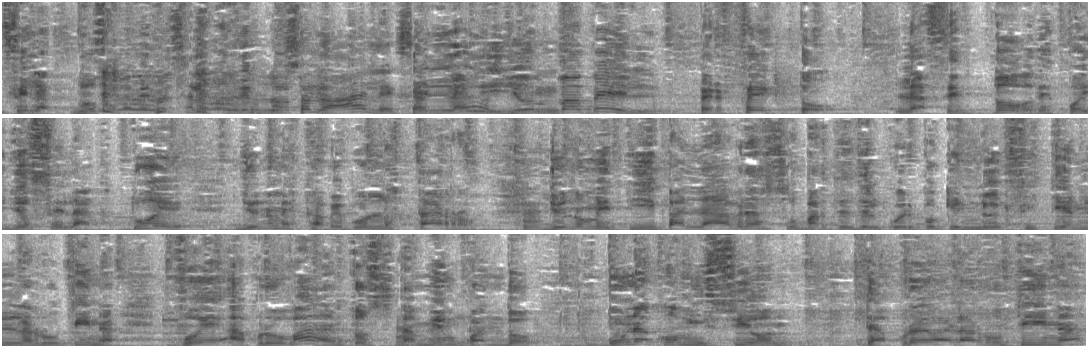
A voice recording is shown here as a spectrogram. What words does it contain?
se la, no solamente se la mandé en No papel, solo a Alex, él la leyó en papel. Perfecto. La aceptó, después yo se la actué. Yo no me escapé por los tarros. Yo no metí palabras o partes del cuerpo que no existían en la rutina. Fue aprobada. Entonces también cuando una comisión te aprueba la rutina,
